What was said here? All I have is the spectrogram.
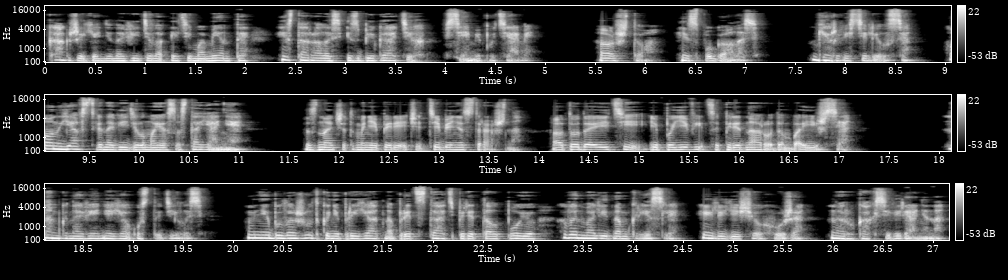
Как же я ненавидела эти моменты и старалась избегать их всеми путями. «А что, испугалась?» Гер веселился. Он явственно видел мое состояние. «Значит, мне перечить тебе не страшно, а туда идти и появиться перед народом боишься». На мгновение я устыдилась. Мне было жутко неприятно предстать перед толпою в инвалидном кресле или еще хуже, на руках северянина.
